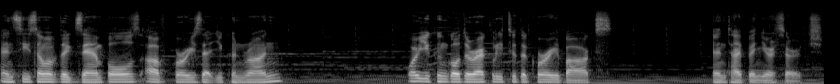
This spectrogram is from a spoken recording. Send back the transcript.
and see some of the examples of queries that you can run. Or you can go directly to the query box and type in your search.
